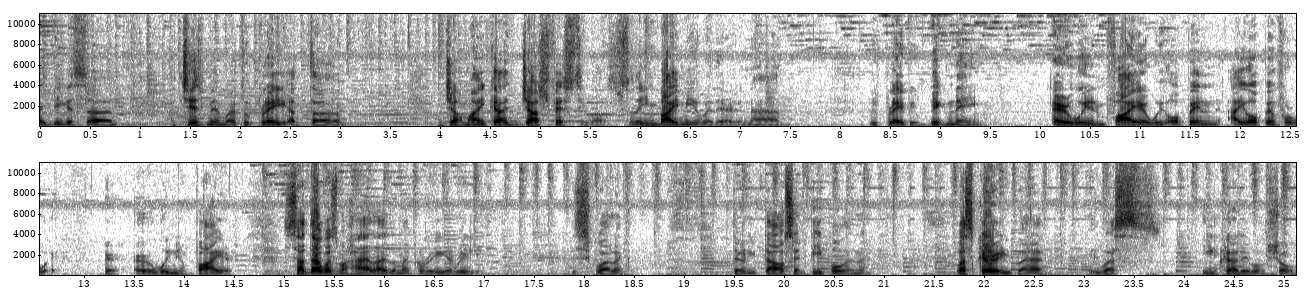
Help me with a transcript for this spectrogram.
My biggest uh, achievements was to play at the Jamaica Jazz Festival. So they invite me over there and uh, we played with big name. Earth, Wind and Fire. We open, I opened for Earth, Wind and Fire. So that was my highlight of my career, really. This is what, like 30,000 people and it was scary, but uh, it was incredible show.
